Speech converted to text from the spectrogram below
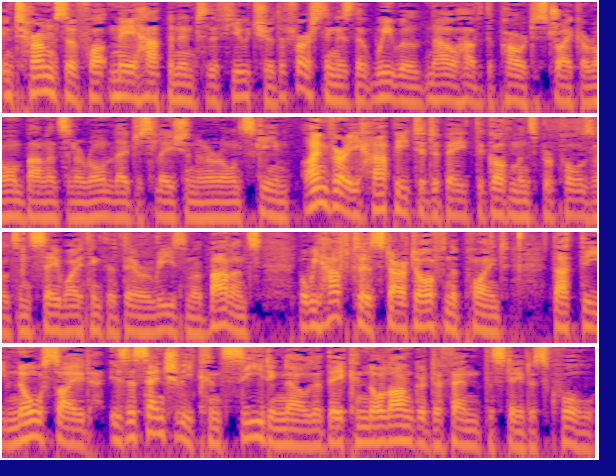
in terms of what may happen into the future, the first thing is that we will now have the power to strike our own balance and our own legislation and our own scheme. I'm very happy to debate the government's proposals and say why I think that they're a reasonable balance. But we have to start off on the point that the no side is essentially conceding now that they can no longer defend the status quo,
